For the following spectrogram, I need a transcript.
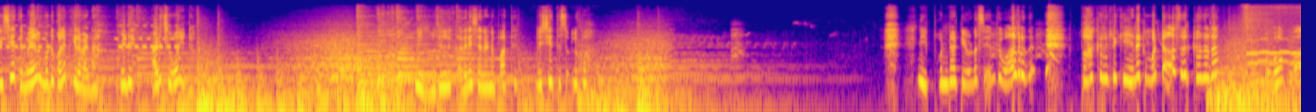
விஷயத்தை மேலும் போட்டு குழப்பிக்கிற வேண்டாம். விடு அடிச்சு ஓயிட்டோம். நீ முதல்ல கதிரேசனனை பார்த்து விஷயத்த சொல்லுப்பா. நீ பொண்டாட்டியோட சேர்ந்து வாழ்றது பாக்குறதுக்கு எனக்கு மட்டும் ஆசை இருக்காதடா. ஓப்பா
